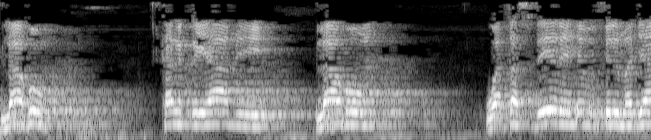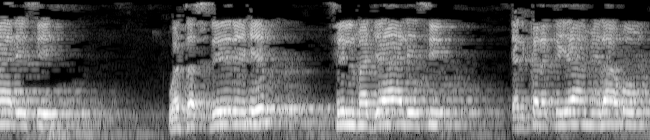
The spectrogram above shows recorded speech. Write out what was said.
lahum. Kalqiyam lahum وتصديرهم في المجالس وتصديرهم في المجالس يعني كالقيام لهم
